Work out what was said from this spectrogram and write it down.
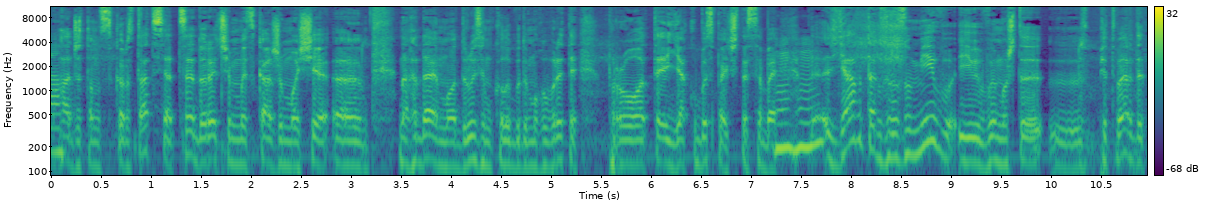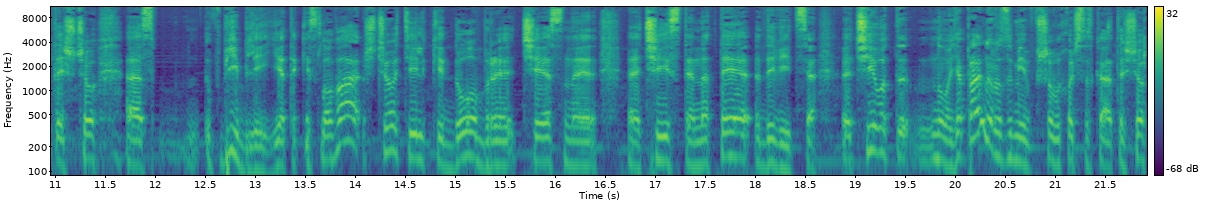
да. гаджетом скористатися. Це, до речі, ми скажемо ще нагадаємо друзям, коли будемо говорити про те, як убезпечити себе. Е, Я так зрозумів, і ви можете е, підтвердити, що е, с- в Біблії є такі слова, що тільки добре, чесне, е, чисте, на те дивіться. Е, Чи от ну я правильно розумів, що ви хочете сказати, що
